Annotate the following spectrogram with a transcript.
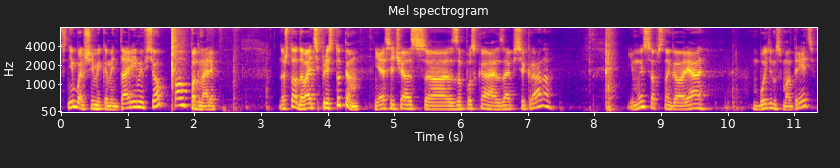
с небольшими комментариями. Все, погнали. Ну что, давайте приступим. Я сейчас э, запускаю запись экрана. И мы, собственно говоря, будем смотреть,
